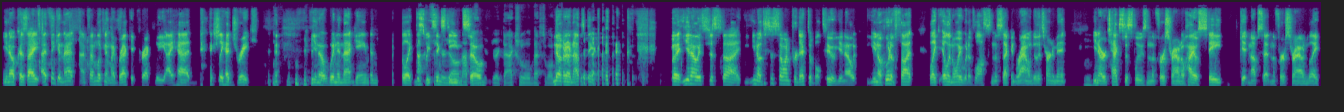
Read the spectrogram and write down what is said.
you know, because I I think in that if I'm looking at my bracket correctly, I had actually had Drake, you know, winning that game and like the Not Sweet singer, Sixteen. not the So singer, Drake, the actual basketball. no, player. no, not the singer. but you know, it's just uh, you know, this is so unpredictable too. You know, you know, who would have thought like Illinois would have lost in the second round of the tournament? Mhm. You know, or Texas losing the first round, Ohio State getting upset in the first round. Like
